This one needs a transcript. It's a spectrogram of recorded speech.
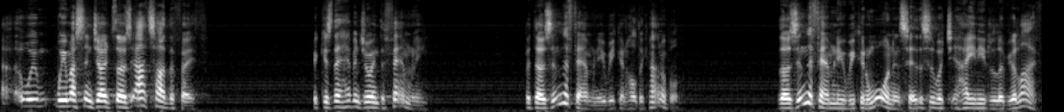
Uh, we, we mustn't judge those outside the faith because they haven't joined the family. But those in the family, we can hold accountable. Those in the family, we can warn and say, this is what you, how you need to live your life.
